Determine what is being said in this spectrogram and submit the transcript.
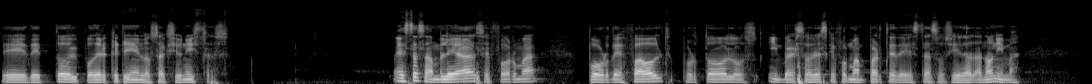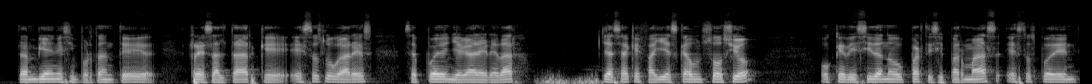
eh, de todo el poder que tienen los accionistas. Esta asamblea se forma por default por todos los inversores que forman parte de esta sociedad anónima. También es importante resaltar que estos lugares se pueden llegar a heredar, ya sea que fallezca un socio o que decida no participar más, estos pueden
